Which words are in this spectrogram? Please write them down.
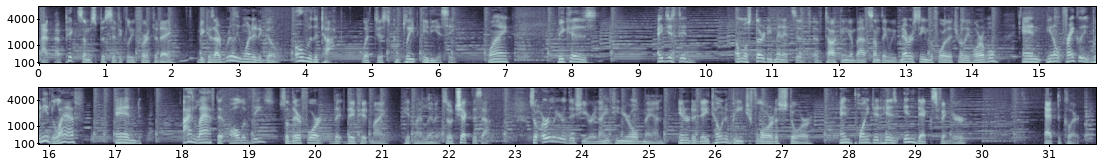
I, I, picked some specifically for today because I really wanted to go over the top with just complete idiocy. Why? Because I just did almost 30 minutes of, of talking about something we've never seen before that's really horrible. And, you know, frankly, we need to laugh. And I laughed at all of these, so therefore they've hit my hit my limit. So check this out. So earlier this year, a 19-year-old man entered a Daytona Beach, Florida store and pointed his index finger at the clerk.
